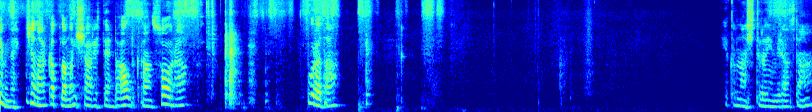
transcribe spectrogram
Şimdi kenar katlama işaretlerini de aldıktan sonra burada yakınlaştırayım biraz daha.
